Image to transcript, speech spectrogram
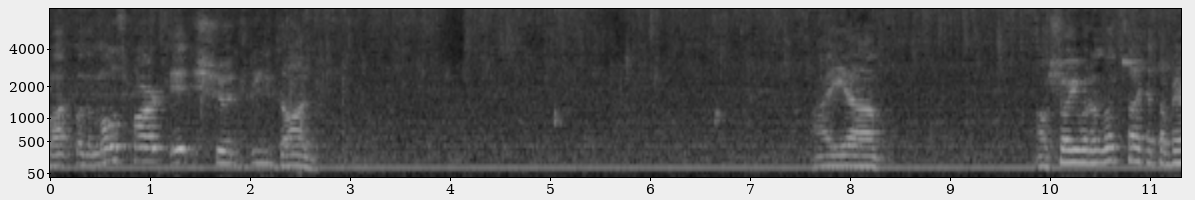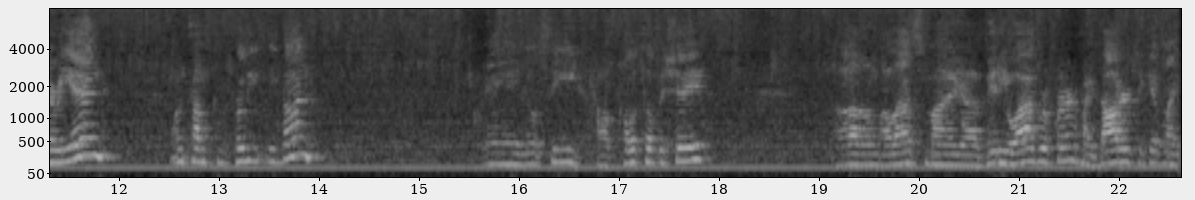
But for the most part, it should be done. I uh, I'll show you what it looks like at the very end once I'm completely done and you'll see how close of a shave. Um, I'll ask my uh, videographer, my daughter, to get my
